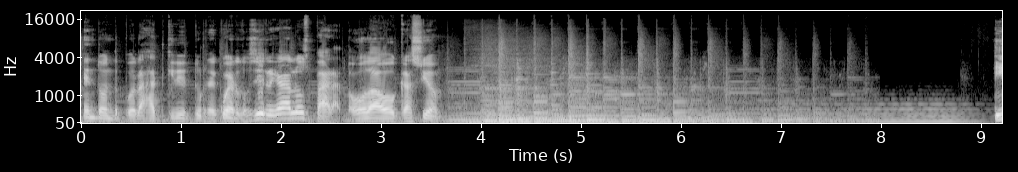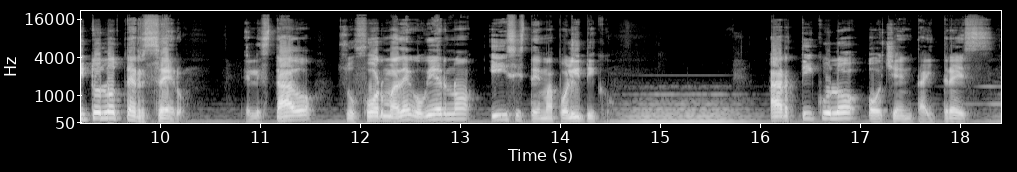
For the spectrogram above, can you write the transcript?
en donde podrás adquirir tus recuerdos y regalos para toda ocasión. Título tercero. El Estado su forma de gobierno y sistema político. Artículo 83.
